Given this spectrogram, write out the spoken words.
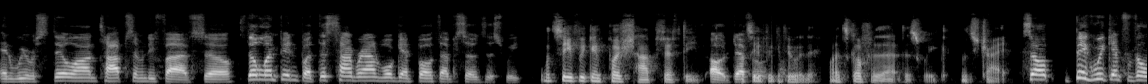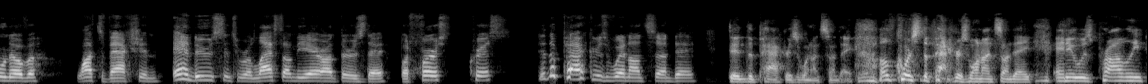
and we were still on top seventy-five. So still limping, but this time around, we'll get both episodes this week. Let's see if we can push top fifty. Oh, Let's see definitely. if we can do it. Let's go for that this week. Let's try it. So big weekend for Villanova. Lots of action and news since we were last on the air on Thursday. But first, Chris, did the Packers win on Sunday? Did the Packers win on Sunday? Of course, the Packers won on Sunday, and it was probably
